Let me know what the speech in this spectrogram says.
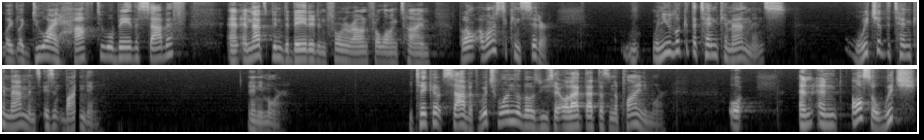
like, like, do I have to obey the Sabbath? And, and that's been debated and thrown around for a long time. But I, I want us to consider when you look at the Ten Commandments, which of the Ten Commandments isn't binding anymore? You take out Sabbath, which one of those you say, oh, that, that doesn't apply anymore? Or, and, and also, which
